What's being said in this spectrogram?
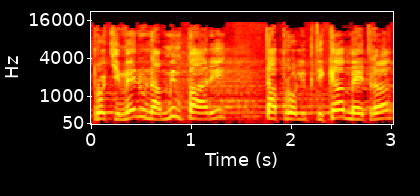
προκειμένου να μην πάρει τα προληπτικά μέτρα,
